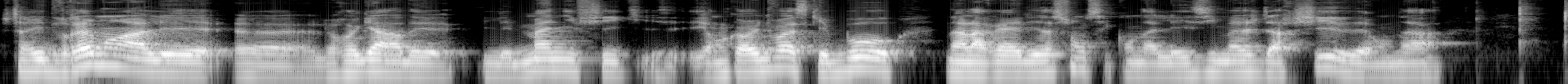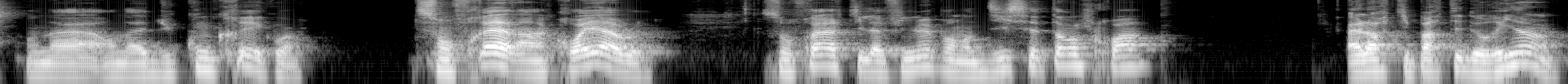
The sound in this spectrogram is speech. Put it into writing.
Je t'invite vraiment à aller euh, le regarder. Il est magnifique. Et encore une fois, ce qui est beau dans la réalisation, c'est qu'on a les images d'archives et on a, du concret, quoi. Son frère, incroyable. Son frère qui l'a filmé pendant 17 ans, je crois, alors qu'il partait de rien.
